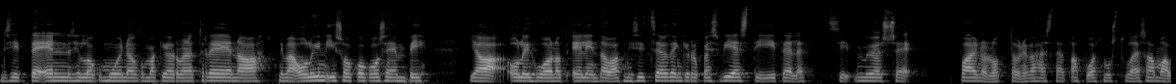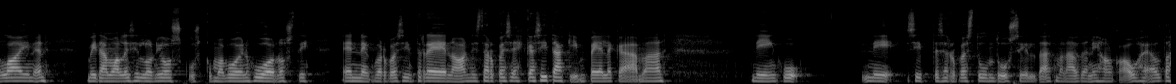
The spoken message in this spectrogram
Niin sitten ennen silloin, kun muinoin, kun mäkin olen ruvennut treenaa, niin mä olin iso kokosempi ja oli huonot elintavat, niin sitten se jotenkin rupesi viestiä itselle myös se painon ottaminen vähän sitä, että apua, että musta tulee samanlainen, mitä mä olin silloin joskus, kun mä voin huonosti ennen kuin mä rupesin treenaamaan, niin sitä rupesi ehkä sitäkin pelkäämään. Niin, kuin, niin sitten se rupesi tuntua siltä, että mä näytän ihan kauhealta.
